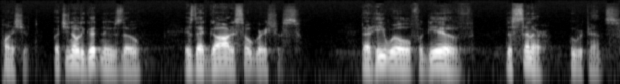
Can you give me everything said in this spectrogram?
punish it. But you know, the good news, though, is that God is so gracious that he will forgive the sinner who repents.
